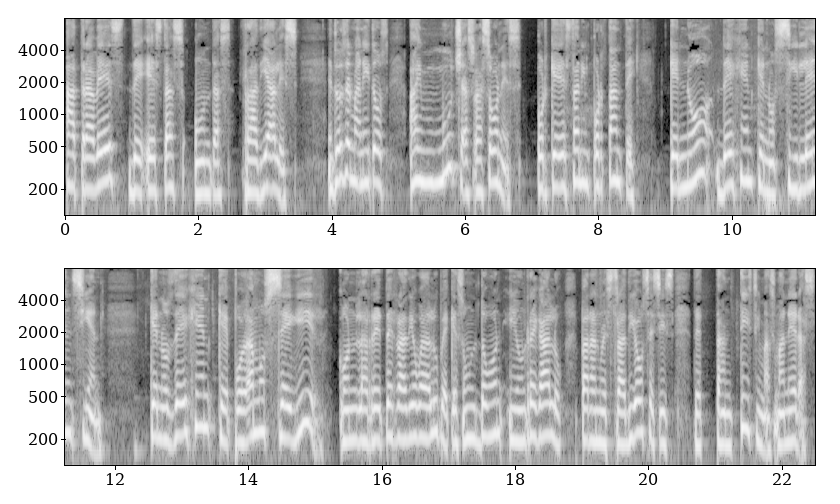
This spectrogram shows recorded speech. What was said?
a través de estas ondas radiales. Entonces, hermanitos, hay muchas razones por qué es tan importante que no dejen que nos silencien, que nos dejen que podamos seguir con la red de Radio Guadalupe, que es un don y un regalo para nuestra diócesis de tantísimas maneras.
